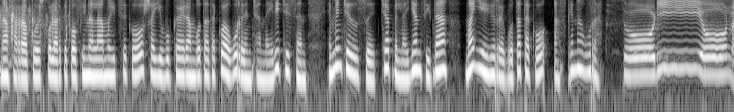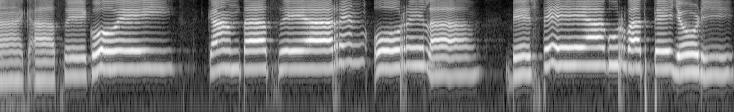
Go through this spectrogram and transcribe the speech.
Nafarroako eskolarteko finala amaitzeko saio bukaeran botatako agurren txanda iritsi zen. Hemen duzue txapela jantzita, mai egirrek botatako azken agurra. Zorionak atzekoei, kantatzearen horrela, beste agur bat peiori,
